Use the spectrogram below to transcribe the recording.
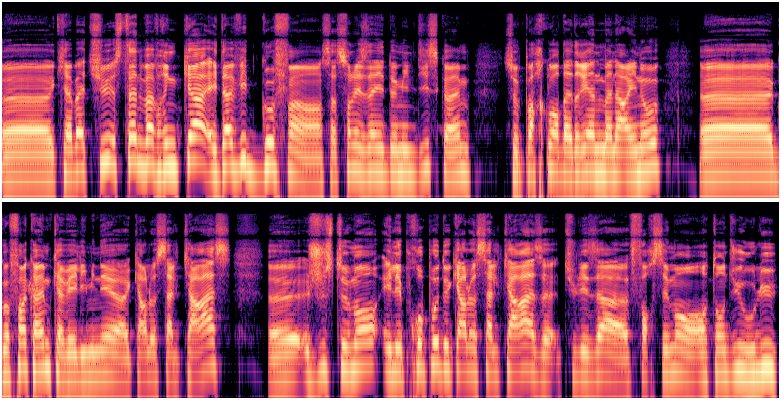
Euh, qui a battu Stan Wawrinka et David Goffin. Hein. Ça sent les années 2010 quand même, ce parcours d'Adrian Manarino. Euh, Goffin quand même qui avait éliminé euh, Carlos Alcaraz justement et les propos de Carlos Alcaraz tu les as forcément entendus ou lus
